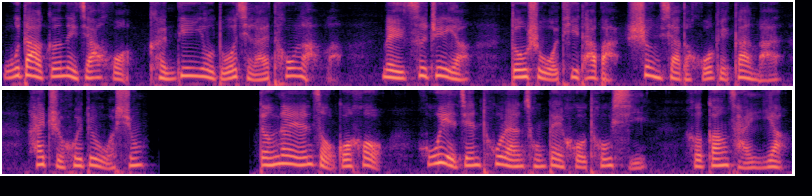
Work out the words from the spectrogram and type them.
吴大哥那家伙肯定又躲起来偷懒了。每次这样都是我替他把剩下的活给干完，还只会对我凶。”等那人走过后，胡野间突然从背后偷袭，和刚才一样，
